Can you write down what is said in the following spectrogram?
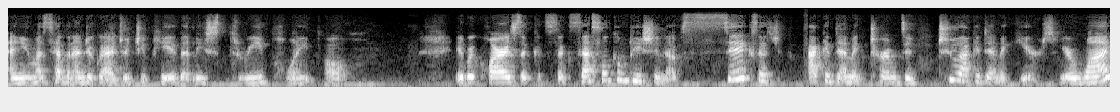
and you must have an undergraduate GPA of at least 3.0. It requires the successful completion of six academic terms in two academic years. Year one,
